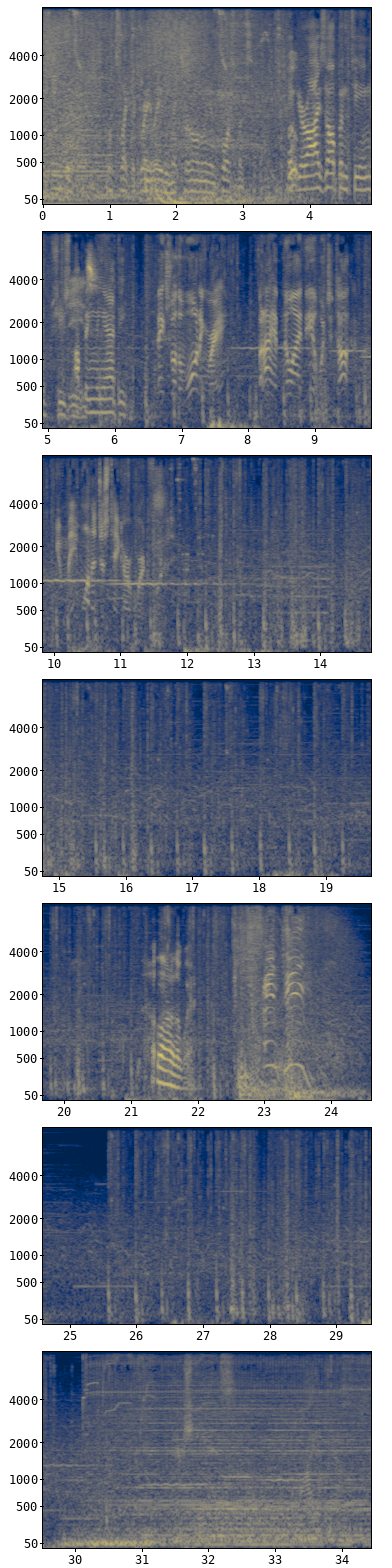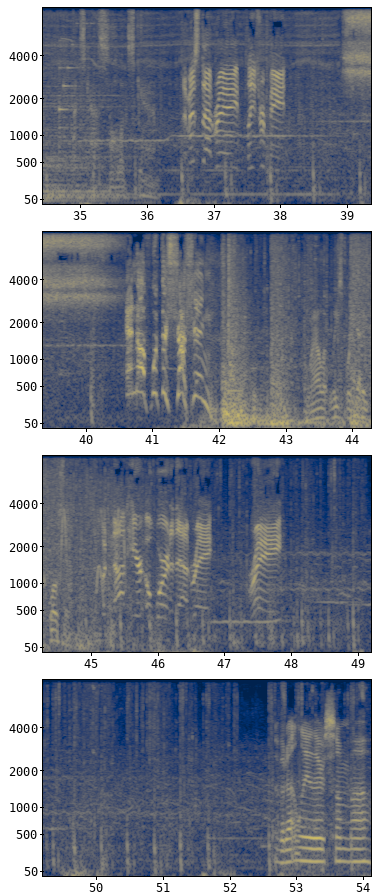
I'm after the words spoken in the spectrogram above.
passing visit. Looks like the Grey Lady makes her own reinforcements. Keep Oop. your eyes open, team. She's Jeez. upping the ante. Thanks for the warning, Ray. But I have no idea what you're talking about. You may want to just take our word for it. Hell out of the way. That, Ray. Please repeat. Enough with the shushing! Well, at least we're getting closer. Could not hear a word of that, Ray. Ray. Evidently, there's some uh,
